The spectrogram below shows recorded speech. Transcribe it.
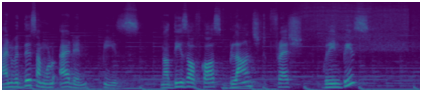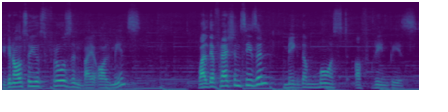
And with this, I'm going to add in peas. Now these are of course blanched fresh green peas. You can also use frozen by all means. While they're fresh in season, make the most of green peas.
